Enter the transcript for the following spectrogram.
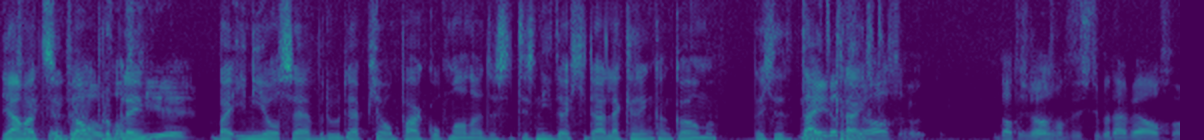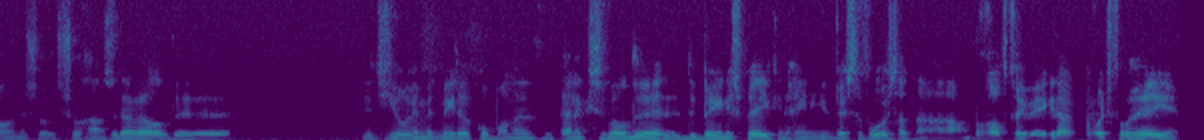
maar het is natuurlijk wel een probleem die, bij Ineos. Hè. Ik bedoel, daar heb je al een paar kopmannen. Dus het is niet dat je daar lekker in kan komen. Dat je de tijd nee, dat krijgt. is wel zo. Dat is wel zo, want het is natuurlijk daar wel gewoon, zo, zo gaan ze daar wel de, de Giro in met meerdere kopmannen. Uiteindelijk is wel de, de benen spreken. En degene die het beste voor staat na anderhalf, twee weken, daar wordt voor gereden.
